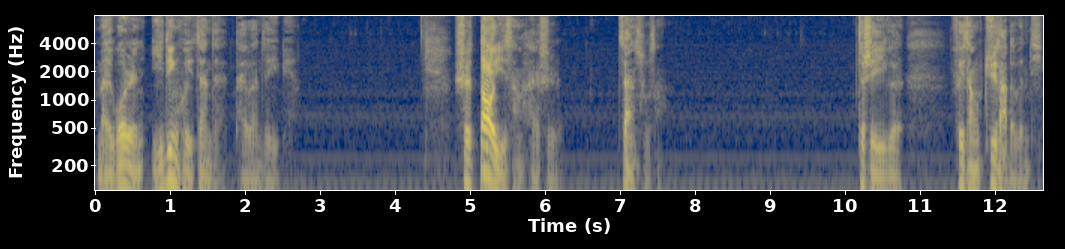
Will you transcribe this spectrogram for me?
美国人一定会站在台湾这一边。是道义上还是战术上？这是一个非常巨大的问题。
